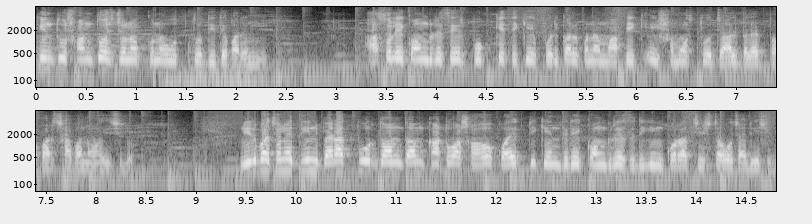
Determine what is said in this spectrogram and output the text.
কিন্তু সন্তোষজনক কোনো উত্তর দিতে পারেননি। আসলে কংগ্রেসের পক্ষে থেকে পরিকল্পনা মাফিক এই সমস্ত জাল ব্যালট পেপার ছাপানো হয়েছিল। নির্বাচনের দিন ব্যারাকপুর, দমদম, কাটোয়া সহ কয়েকটি কেন্দ্রে কংগ্রেস রিগিং করার চেষ্টাও চালিয়েছিল।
